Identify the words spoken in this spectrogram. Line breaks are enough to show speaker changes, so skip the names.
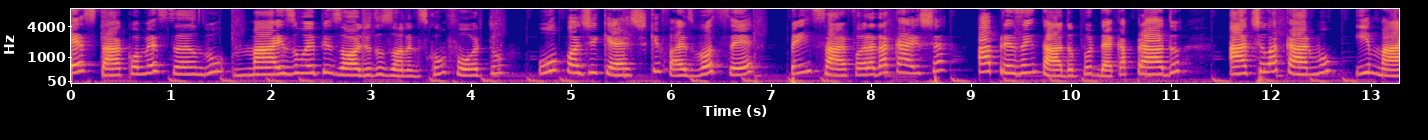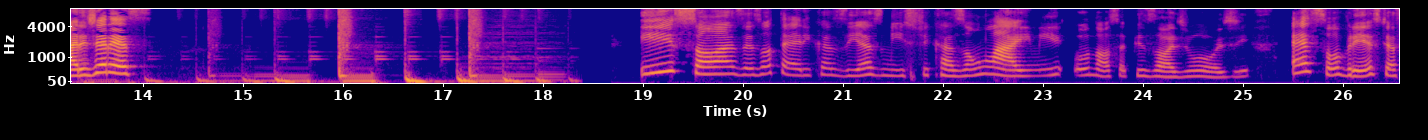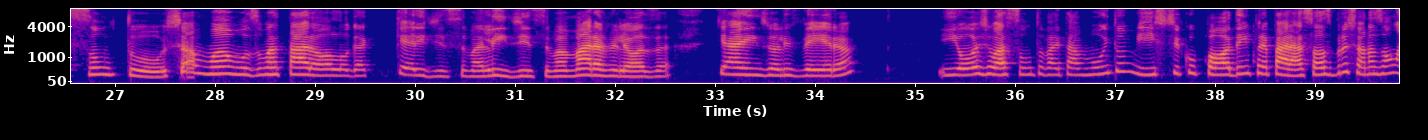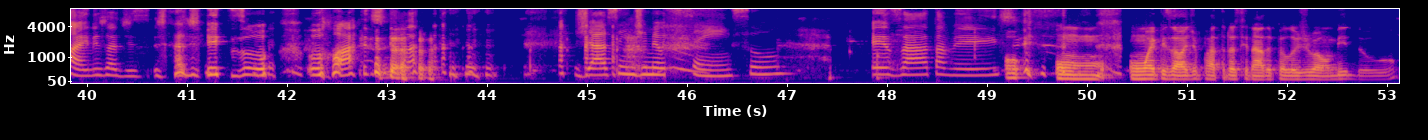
Está começando mais um episódio do Zona Desconforto, o podcast que faz você pensar fora da caixa, apresentado por Deca Prado, Atila Carmo e Mari Gerês. E só as esotéricas e as místicas online, o nosso episódio hoje é sobre este assunto. Chamamos uma taróloga queridíssima, lindíssima, maravilhosa, que é a Andy Oliveira. E hoje o assunto vai estar muito místico. Podem preparar só as bruxonas online, já diz, já diz o, o Átila.
Já acendi meu incenso.
Exatamente.
Um, um episódio patrocinado pelo João Bidu.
